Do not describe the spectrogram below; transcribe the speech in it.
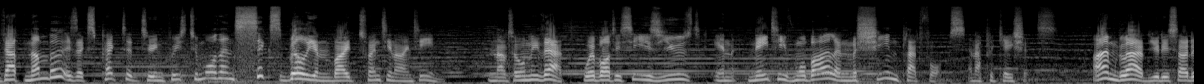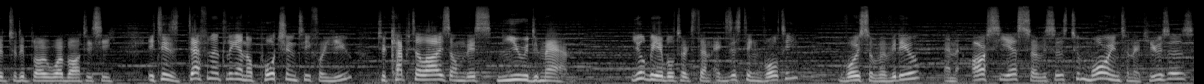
That number is expected to increase to more than 6 billion by 2019. Not only that, WebRTC is used in native mobile and machine platforms and applications. I'm glad you decided to deploy WebRTC. It is definitely an opportunity for you to capitalize on this new demand. You'll be able to extend existing VoLTE, voice over video, and RCS services to more internet users,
